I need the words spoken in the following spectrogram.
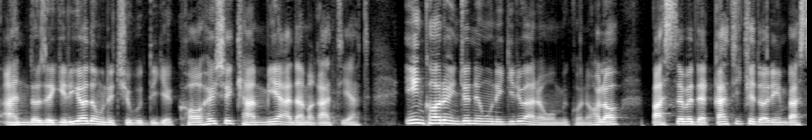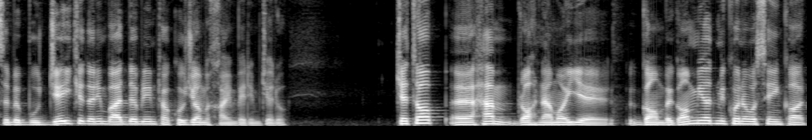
اندازه گیری یادمونه چی بود دیگه؟ کاهش کمی عدم قطعیت. این کار رو اینجا نمونه گیری برامون می‌کنه. حالا بسته به دقتی که داریم بسته به بودجه ای که داریم باید ببینیم تا کجا می‌خوایم بریم جلو. کتاب هم راهنمایی گام به گام میاد می‌کنه واسه این کار.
